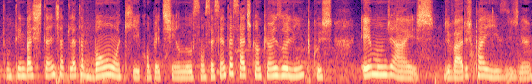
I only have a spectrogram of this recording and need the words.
Então tem bastante atleta bom aqui competindo. São 67 campeões olímpicos e mundiais de vários países, né?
